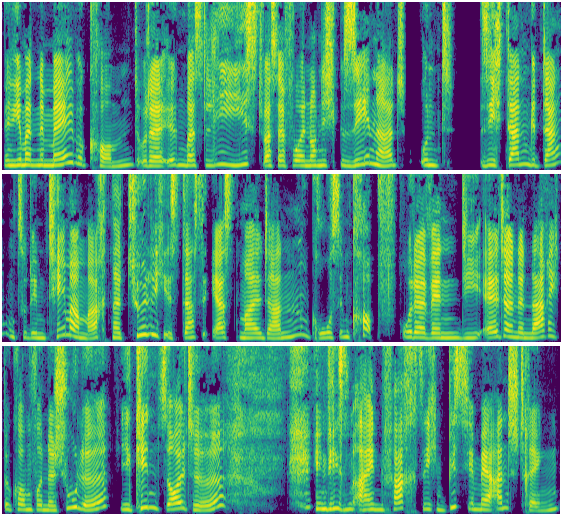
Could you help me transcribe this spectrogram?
Wenn jemand eine Mail bekommt oder irgendwas liest, was er vorher noch nicht gesehen hat und sich dann Gedanken zu dem Thema macht, natürlich ist das erstmal dann groß im Kopf. Oder wenn die Eltern eine Nachricht bekommen von der Schule, ihr Kind sollte in diesem einen Fach sich ein bisschen mehr anstrengen,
